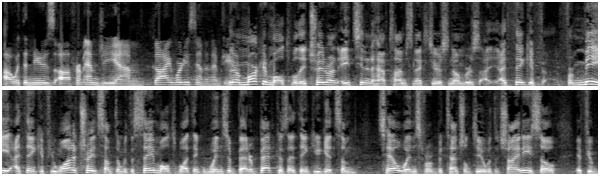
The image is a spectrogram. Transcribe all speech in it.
uh, with the news uh, from MGM. Guy, where do you stand on MGM? They're a market multiple. They trade around 18 and a half times next year's numbers. I, I think if, for me, I think if you want to trade something with the same multiple, I think Wynn's a better bet because I think you get some tailwinds for a potential deal with the Chinese. So if you're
